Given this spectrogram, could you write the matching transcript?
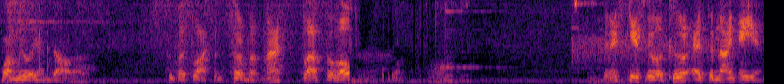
One million dollars. super slice and cerebral mass plus the low. The next case will occur at 9 a.m.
